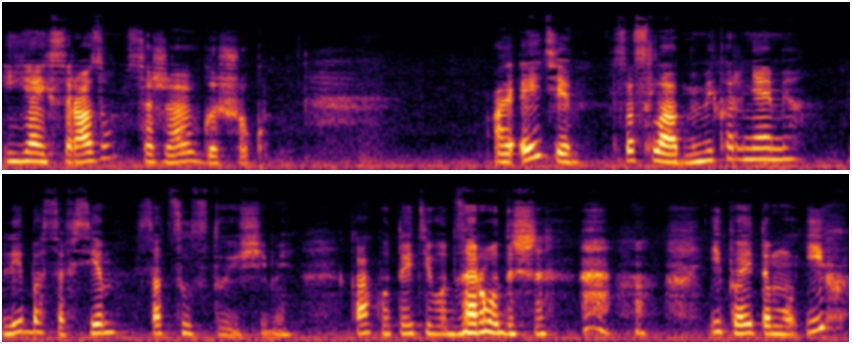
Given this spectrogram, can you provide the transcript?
И я их сразу сажаю в горшок. А эти со слабыми корнями, либо совсем с отсутствующими, как вот эти вот зародыши. И поэтому их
